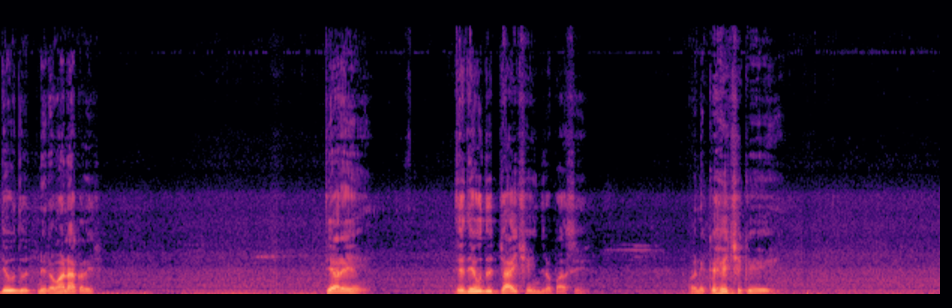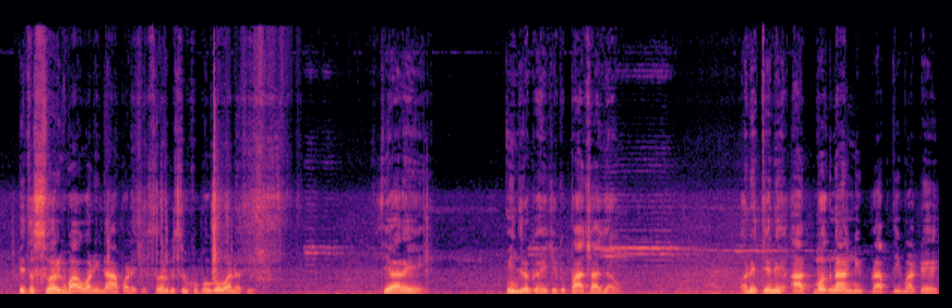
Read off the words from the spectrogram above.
દેવદૂતને રવાના કરે છે. ત્યારે તે દેવદૂત જાય છે ઇન્દ્ર પાસે અને કહે છે કે એ તો સ્વર્ગમાં આવવાની ના પાડે છે. સ્વર્ગ સુખ ભોગવવા નથી. ત્યારે ઇન્દ્ર કહે છે કે પાછા જાઓ અને તેને આત્મજ્ઞાનની પ્રાપ્તિ માટે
